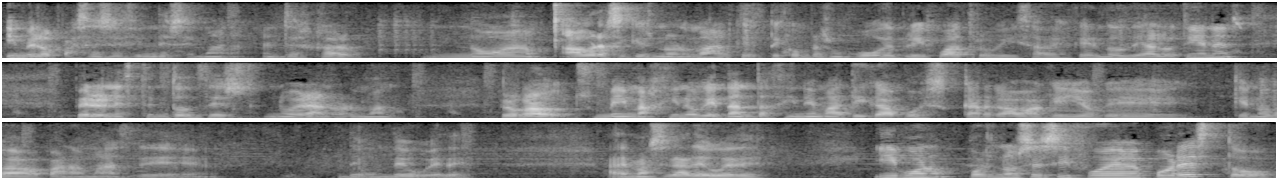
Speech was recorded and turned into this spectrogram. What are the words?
y me lo pasé ese fin de semana. Entonces, claro, no, ahora sí que es normal que te compras un juego de Play 4 y sabes que en dos días lo tienes, pero en este entonces no era normal. Pero claro, me imagino que tanta cinemática pues cargaba aquello que, que no daba para más de, de un DVD. Además era DVD. Y bueno, pues no sé si fue por esto,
